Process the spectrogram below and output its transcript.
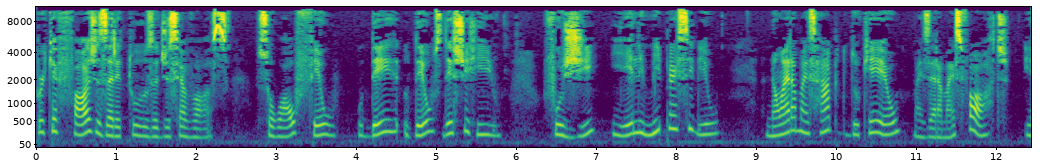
Por que foges, Aretusa? disse a voz. Sou Alfeu, o, de, o deus deste rio. Fugi e ele me perseguiu. Não era mais rápido do que eu, mas era mais forte e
